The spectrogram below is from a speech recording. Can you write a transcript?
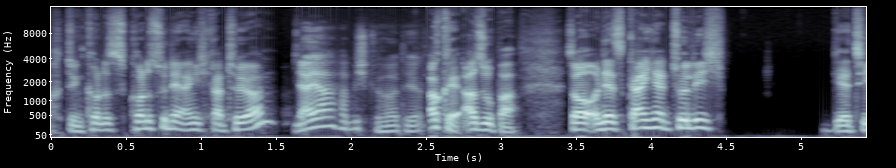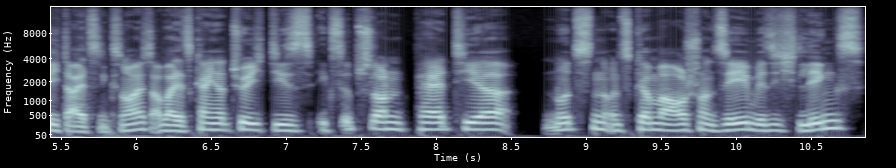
Ach, den konntest, konntest du den eigentlich gerade hören? Ja, ja, habe ich gehört, ja. Okay, ah, super. So, und jetzt kann ich natürlich, jetzt sehe ich da jetzt nichts Neues, aber jetzt kann ich natürlich dieses XY-Pad hier nutzen und jetzt können wir auch schon sehen, wie sich links,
